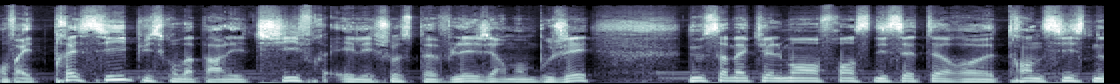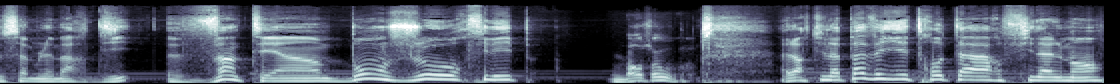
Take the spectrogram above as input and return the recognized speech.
On va être précis puisqu'on va parler de chiffres et les choses peuvent légèrement bouger. Nous sommes actuellement en France, 17h36. Nous sommes le mardi 21. Bonjour Philippe. Bonjour. Alors tu n'as pas veillé trop tard finalement?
